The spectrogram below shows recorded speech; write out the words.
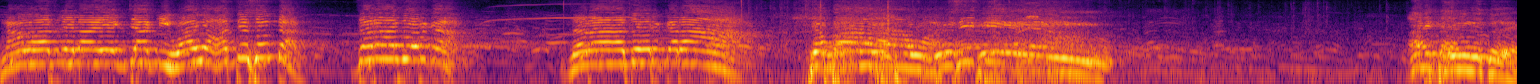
नावाजलेला एक जाकी. वा अति सुंदर. जरा जोर करा. जरा जोर करा. आणि टाइमिंग येतोय.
